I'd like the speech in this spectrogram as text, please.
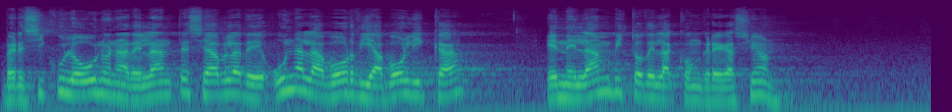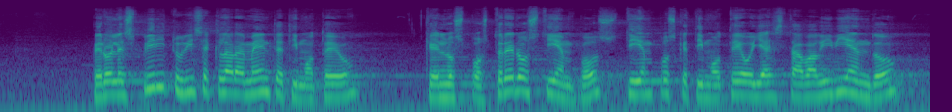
versículo 1 en adelante, se habla de una labor diabólica en el ámbito de la congregación. Pero el Espíritu dice claramente, Timoteo, que en los postreros tiempos, tiempos que Timoteo ya estaba viviendo,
